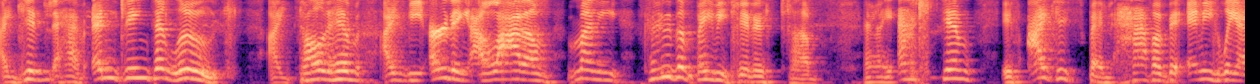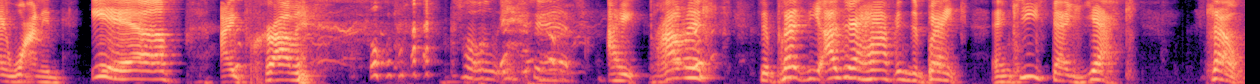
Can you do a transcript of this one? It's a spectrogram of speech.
I didn't have anything to lose. I told him I'd be earning a lot of money through the Babysitters Club, and I asked him if I could spend half of it any way I wanted if I promised. so much. Holy shit. I promised to put the other half in the bank, and he said yes. So,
